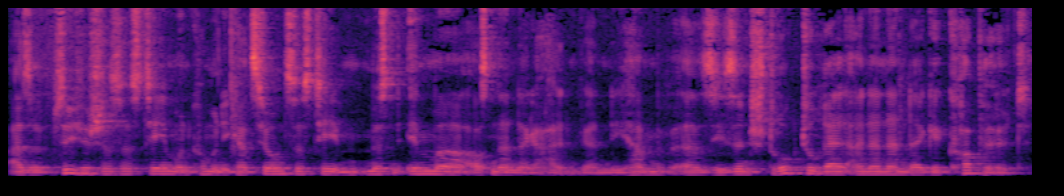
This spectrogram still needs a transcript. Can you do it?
Also psychisches System und Kommunikationssystem müssen immer auseinandergehalten werden. Die haben, äh, sie sind strukturell aneinander gekoppelt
